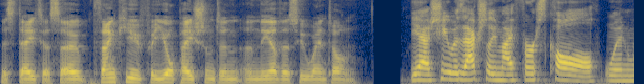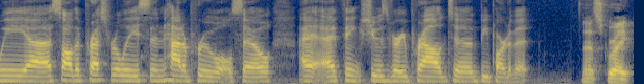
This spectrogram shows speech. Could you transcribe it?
this data. So thank you for your patient and, and the others who went on. Yeah, she was actually my first call when we uh, saw the press release and had approval. So I, I think she was very proud to be part of it. That's great.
